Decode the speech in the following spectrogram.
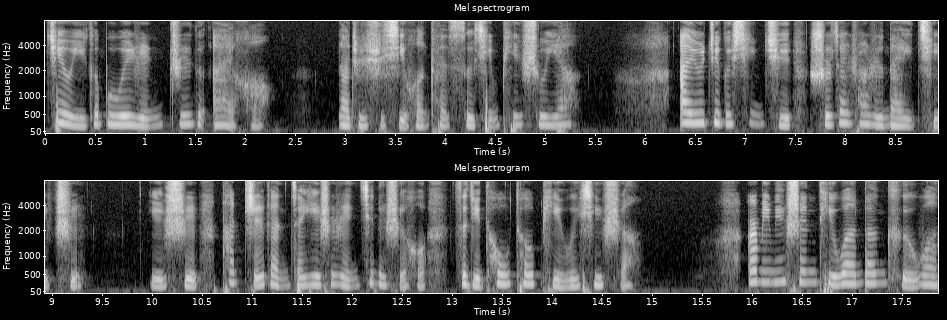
却有一个不为人知的爱好，那就是喜欢看色情片书呀。碍于这个兴趣实在让人难以启齿。于是他只敢在夜深人静的时候自己偷偷品味欣赏，而明明身体万般渴望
